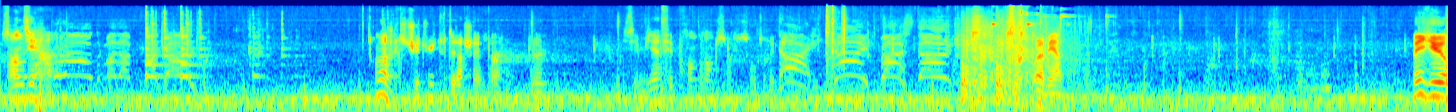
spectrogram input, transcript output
Sans dire. Non je l'ai tué tout à l'heure, je savais pas. S'est bien fait prendre dans le son, son truc. Oh la merde. Mesure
